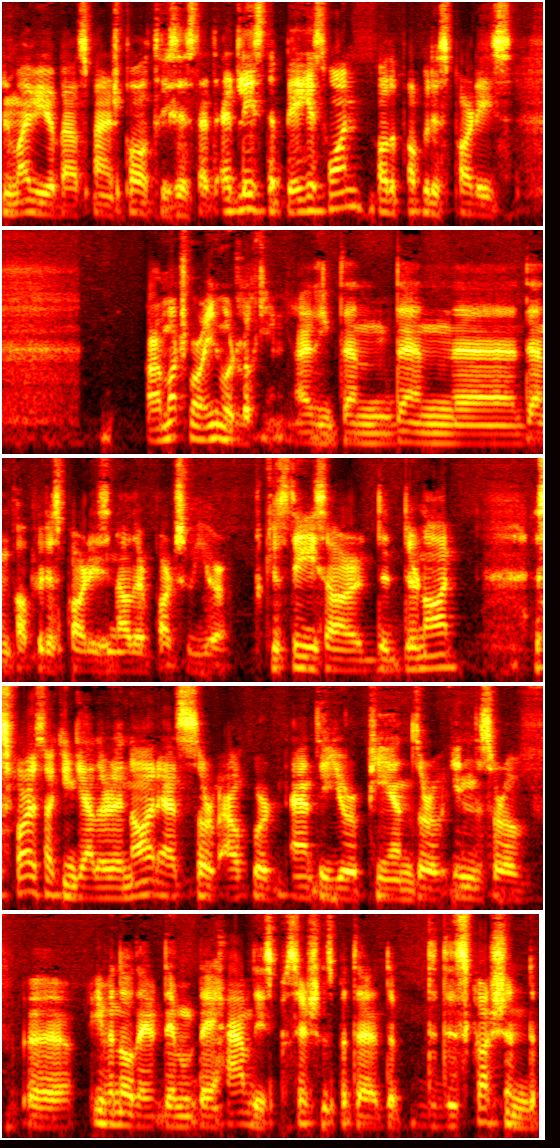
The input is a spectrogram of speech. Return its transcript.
in my view, about Spanish politics is that at least the biggest one all the populist parties are much more inward looking, I think, than than uh, than populist parties in other parts of Europe because these are they're not. As far as I can gather, they're not as sort of outward anti-European, sort of in the sort of, uh, even though they, they, they have these positions, but the, the, the discussion, the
